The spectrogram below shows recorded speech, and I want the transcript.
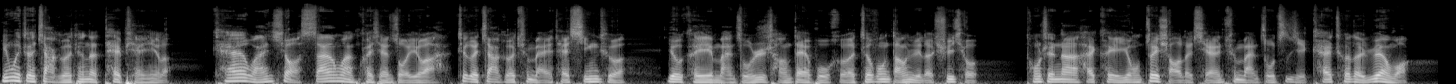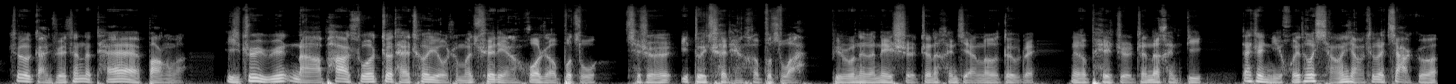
因为这价格真的太便宜了，开玩笑，三万块钱左右啊，这个价格去买一台新车，又可以满足日常代步和遮风挡雨的需求，同时呢，还可以用最少的钱去满足自己开车的愿望，这个感觉真的太棒了，以至于哪怕说这台车有什么缺点或者不足。其实一堆缺点和不足啊，比如那个内饰真的很简陋，对不对？那个配置真的很低。但是你回头想想这个价格，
